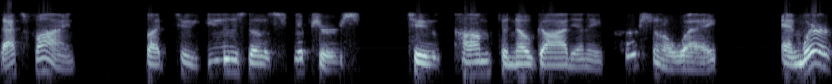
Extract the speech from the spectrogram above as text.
that's fine. But to use those scriptures to come to know God in a personal way, and where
